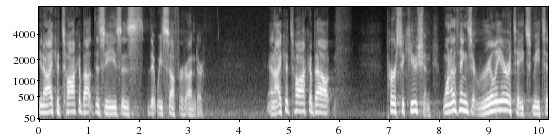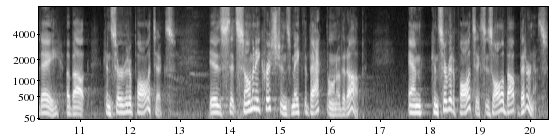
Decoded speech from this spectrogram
You know, I could talk about diseases that we suffer under. And I could talk about persecution. One of the things that really irritates me today about conservative politics is that so many Christians make the backbone of it up. And conservative politics is all about bitterness.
